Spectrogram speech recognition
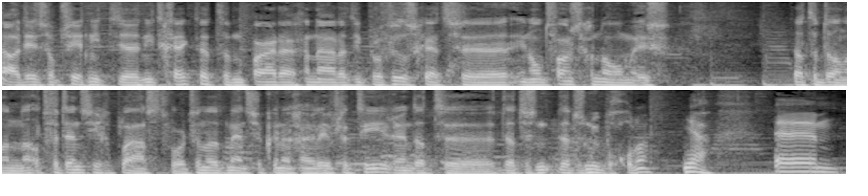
Nou, dit is op zich niet, niet gek dat een paar dagen nadat die profielschets in ontvangst genomen is dat er dan een advertentie geplaatst wordt... en dat mensen kunnen gaan reflecteren. En dat, uh, dat, is, dat is nu begonnen. Ja, um,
